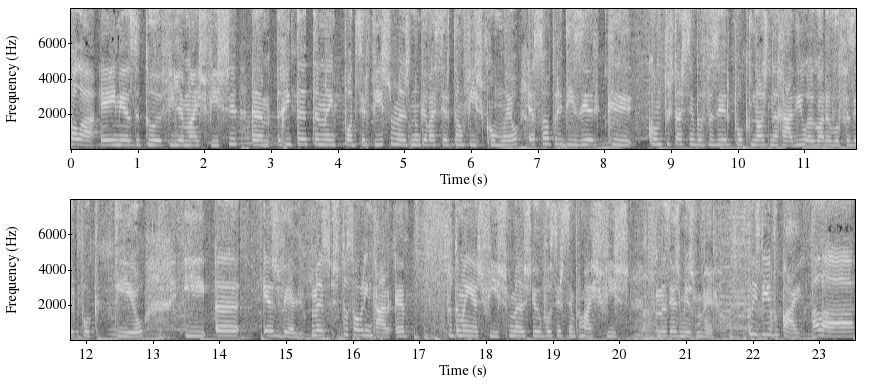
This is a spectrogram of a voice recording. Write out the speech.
Olá, é a Inês, a tua filha mais fixe. Ahm, Rita também pode ser fixe, mas nunca vai ser tão fixe como eu. É só para dizer que, como tu estás sempre a fazer pouco de nós na rádio, agora vou fazer pouco de ti eu. E ah, és velho. Mas estou só a brincar. É, tu também és fixe, mas eu vou ser sempre mais fixe. Mas és mesmo velho. Feliz dia do pai. Olá,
